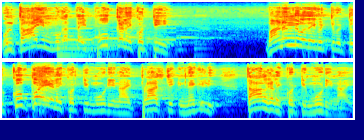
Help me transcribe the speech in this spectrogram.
உன் தாயின் முகத்தை பூக்களை கொட்டி வணங்குவதை விட்டுவிட்டு குப்பைகளை கொட்டி மூடினாய் பிளாஸ்டிக் நெகிழி தாள்களை கொட்டி மூடினாய்.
